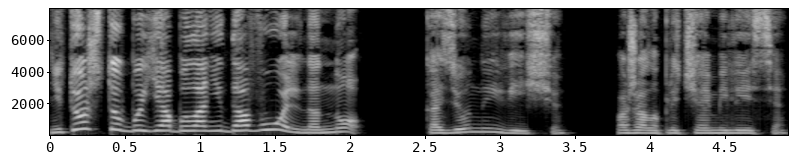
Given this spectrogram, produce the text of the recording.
Не то чтобы я была недовольна, но... Казенные вещи, пожала плечами Леся.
